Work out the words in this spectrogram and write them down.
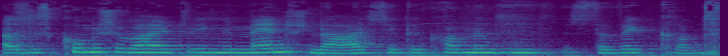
also das Komische war halt wegen den Menschen da. Als sie gekommen sind, ist er weggerannt.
